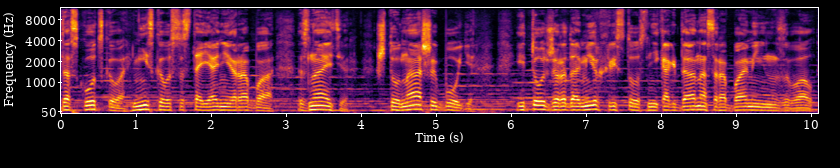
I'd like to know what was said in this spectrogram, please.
до скотского, низкого состояния раба. Знаете, что наши боги и тот же Радомир Христос никогда нас рабами не называл.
